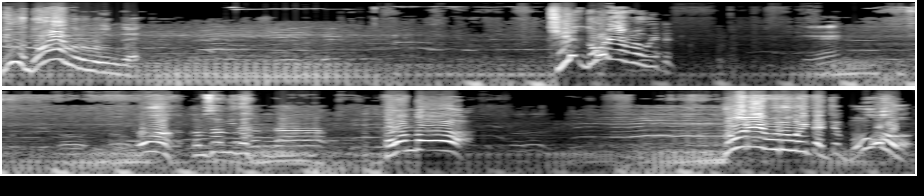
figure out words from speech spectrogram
누구 노래 부르고 있는데? 뒤에서 노래 부르고 있는데. 예 어, 감사합니다. 감사합니다. 감사합니다! 노래 부르고 있다, 저 뭐고?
